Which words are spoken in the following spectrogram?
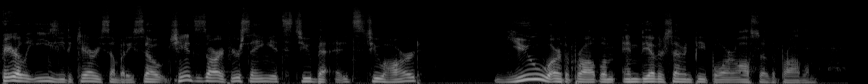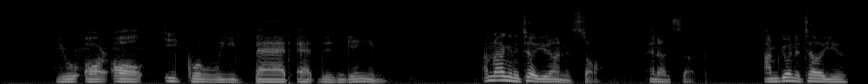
fairly easy to carry somebody. So chances are if you're saying it's too bad, it's too hard, you are the problem and the other 7 people are also the problem. You are all equally bad at this game. I'm not going to tell you to uninstall and unstop. I'm going to tell you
